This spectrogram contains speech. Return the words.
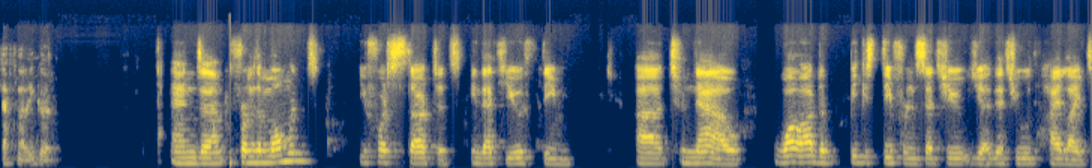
Definitely good. And um, from the moment you first started in that youth team uh, to now, what are the biggest difference that you yeah, that you would highlight?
